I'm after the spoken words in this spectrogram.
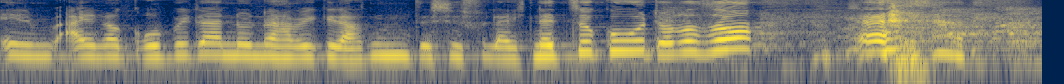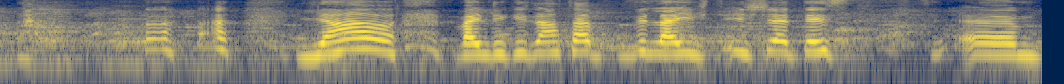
in einer Gruppe dann und dann habe ich gedacht, hm, das ist vielleicht nicht so gut oder so. ja, weil ich gedacht habe, vielleicht ist ja das, ähm,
